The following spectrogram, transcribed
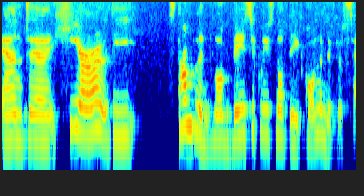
And uh, here the stumbling block basically is not the economy per se.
